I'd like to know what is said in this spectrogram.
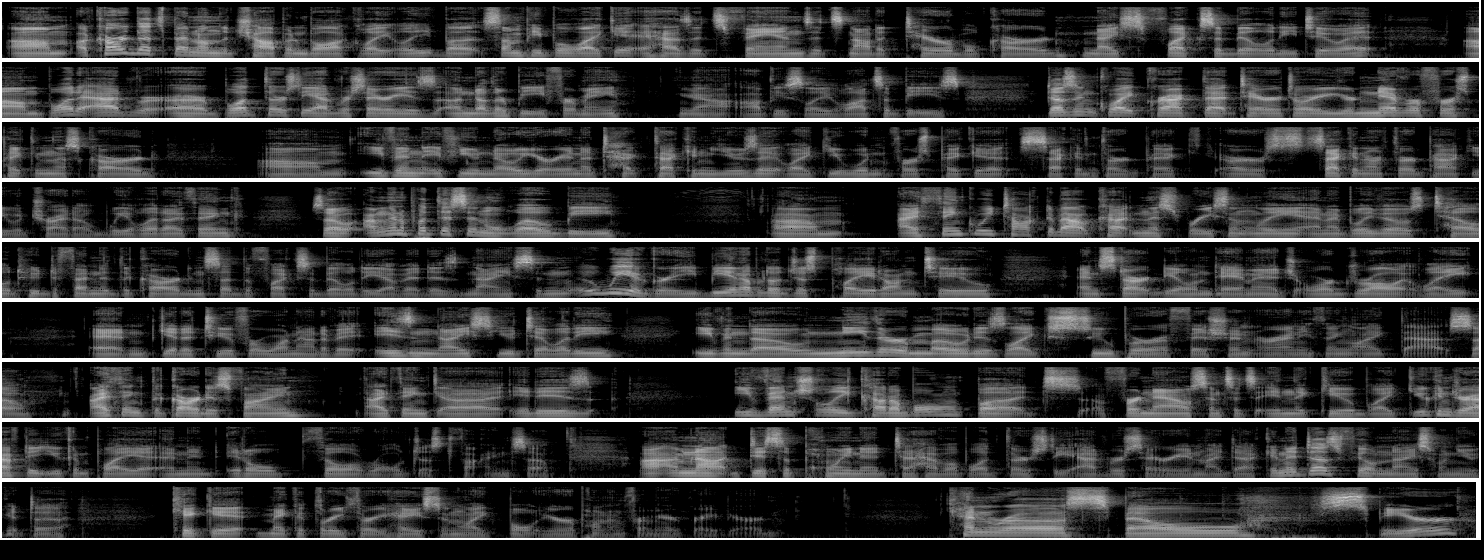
Um, a card that's been on the chopping block lately, but some people like it. It has its fans. It's not a terrible card. Nice flexibility to it. Um, Blood Adver- Bloodthirsty Adversary is another B for me. Yeah, obviously lots of Bs. Doesn't quite crack that territory. You're never first picking this card. Um, even if you know you're in a tech that can use it, like you wouldn't first pick it, second, third pick, or second or third pack, you would try to wheel it, I think. So I'm going to put this in low B. Um, I think we talked about cutting this recently, and I believe it was Teld who defended the card and said the flexibility of it is nice. And we agree. Being able to just play it on two and start dealing damage or draw it late and get a two for one out of it is nice utility even though neither mode is like super efficient or anything like that. So I think the card is fine. I think uh, it is eventually cuttable, but for now, since it's in the cube, like you can draft it, you can play it, and it, will fill a role just fine. So I'm not disappointed to have a bloodthirsty adversary in my deck, and it does feel nice when you get to kick it, make a 3-3 haste, and like bolt your opponent from your graveyard. Khenra Spell Spear.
